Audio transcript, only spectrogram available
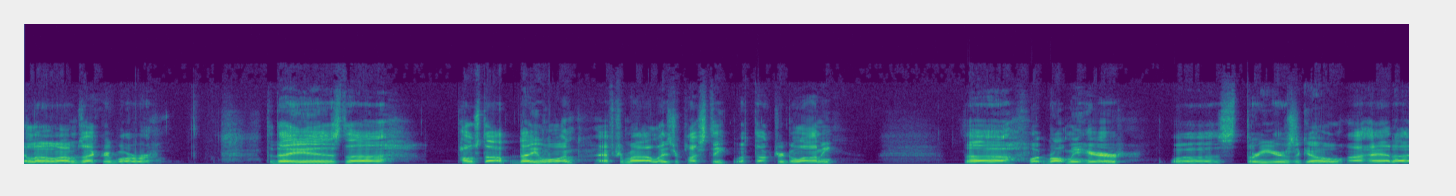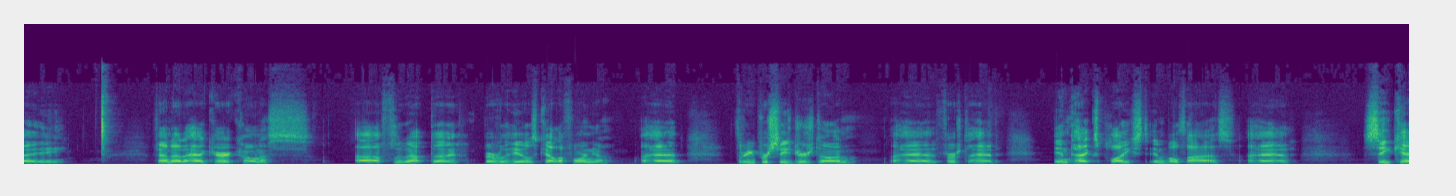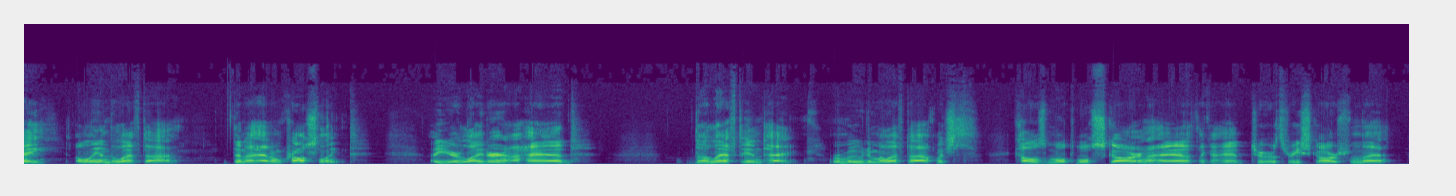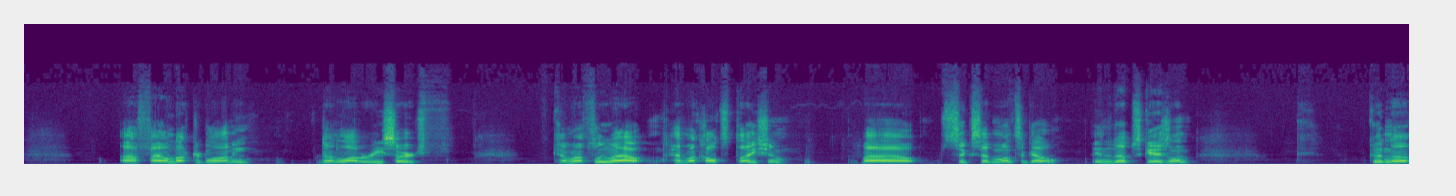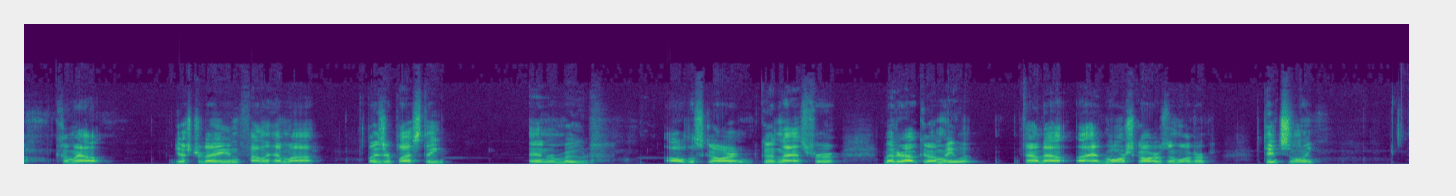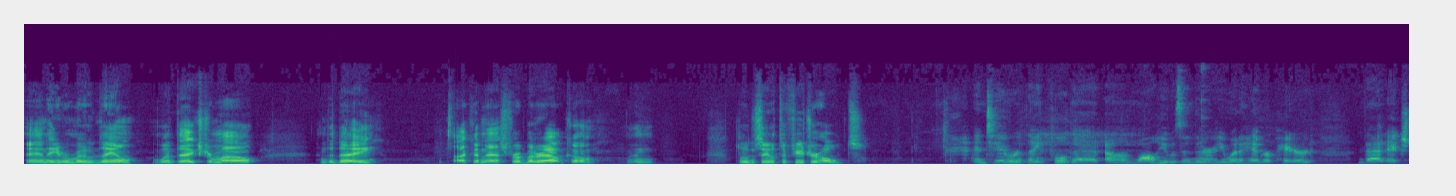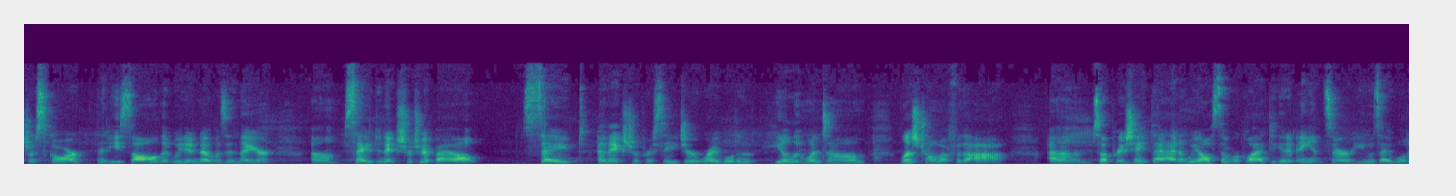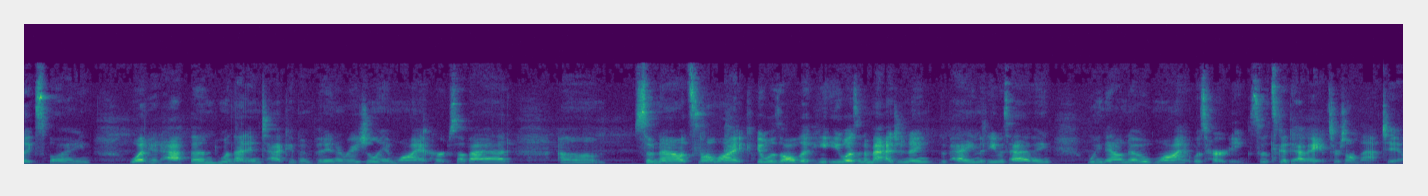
Hello, I'm Zachary Barber. Today is the post-op day one after my LaZrPlastique with Dr. Gulani. The what brought me here was three years ago. I had a found out I had keratoconus. I flew out to Beverly Hills, California. I had three procedures done. I had first I had Intacs placed in both eyes. I had CK only in the left eye. Then I had them cross-linked. A year later, I had the left intact removed in my left eye, which caused multiple scarring. I had, I think I had two or three scars from that. I found Dr. Gulani, done a lot of research, come up, flew out, had my consultation about six, seven months ago. Ended up scheduling. Couldn't uh, come out yesterday and finally had my LaZrPlastique and removed all the scarring. Couldn't ask for a better outcome. He went found out I had more scars than what are intentionally, and he removed them. Went the extra mile, and today I couldn't ask for a better outcome. And look and see what the future holds. And two, we're thankful that um, while he was in there, he went ahead and repaired that extra scar that he saw that we didn't know was in there. Um, saved an extra trip out, saved an extra procedure. We're able to heal it one time, less trauma for the eye. Um, so I appreciate that. And we also were glad to get an answer. He was able to explain what had happened when that intact had been put in originally and why it hurt so bad. Um, so now it's not like it was all that he, he wasn't imagining the pain that he was having. We now know why it was hurting. So it's good to have answers on that too.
